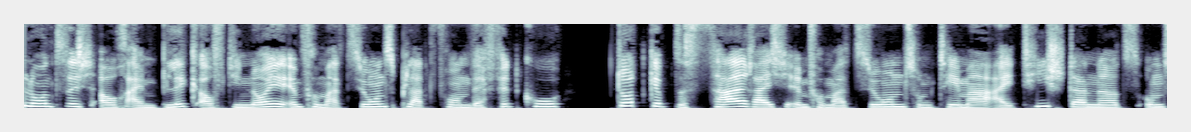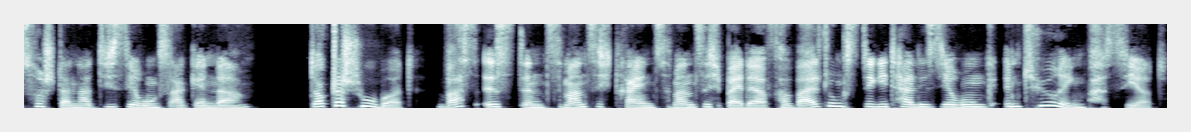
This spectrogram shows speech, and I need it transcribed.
lohnt sich auch ein Blick auf die neue Informationsplattform der FITCO. Dort gibt es zahlreiche Informationen zum Thema IT-Standards und zur Standardisierungsagenda. Dr. Schubert, was ist in 2023 bei der Verwaltungsdigitalisierung in Thüringen passiert?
